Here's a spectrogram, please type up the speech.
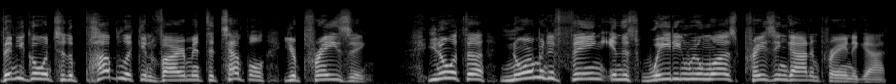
Then you go into the public environment, the temple, you're praising. You know what the normative thing in this waiting room was? Praising God and praying to God.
